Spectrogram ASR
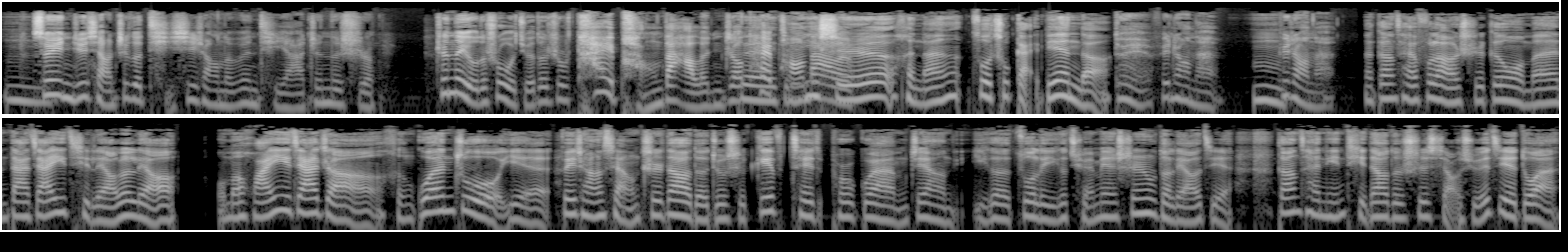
嗯，所以你就想这个体系上的问题啊，真的是，真的有的时候我觉得就是太庞大了，你知道太庞大一了，时很难做出改变的。对，非常难，嗯非，常难。那刚才傅老师跟我们大家一起聊了聊，我们华裔家长很关注，也非常想知道的，就是 Gifted Program 这样一个做了一个全面深入的了解。刚才您提到的是小学阶段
